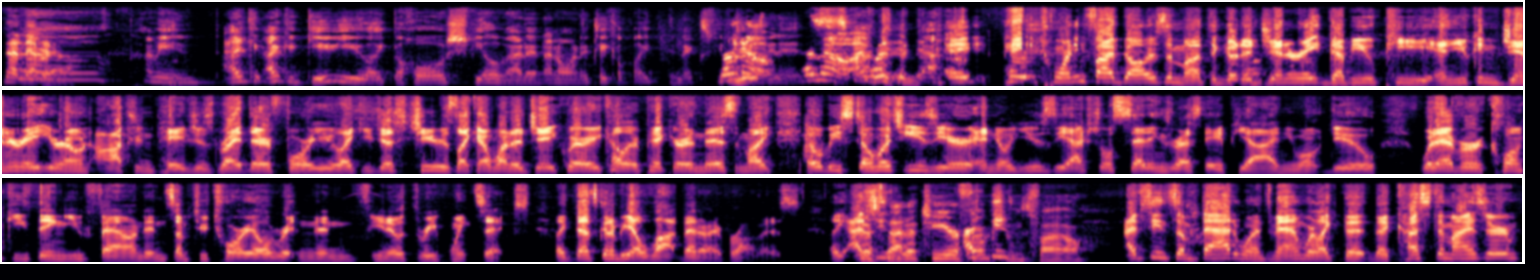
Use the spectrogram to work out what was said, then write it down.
Not never. Well, I mean, I could I could give you like the whole spiel about it. I don't want to take up like the next few No, no, minutes. no, no, I wasn't- Yeah. Pay pay twenty five dollars a month and go to generate WP and you can generate your own option pages right there for you. Like you just choose like I want a jQuery color picker and this and like it will be so much easier and you'll use the actual settings REST API and you won't do whatever clunky thing you found in some tutorial written in you know three point six. Like that's gonna be a lot better, I promise. Like I've Just seen add it to your I've seen- functions file. I've seen some bad ones, man, where like the the customizer,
